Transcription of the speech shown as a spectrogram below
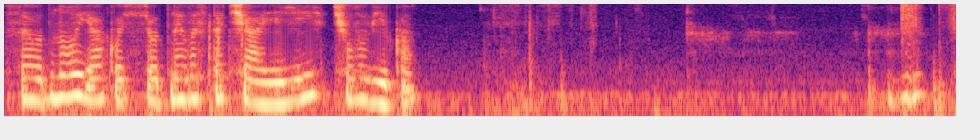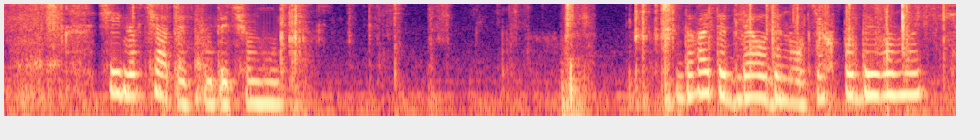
Все одно якось от не вистачає їй чоловіка. Мгм. Ще й навчатись буде чомусь. Давайте для одиноких подивимось,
